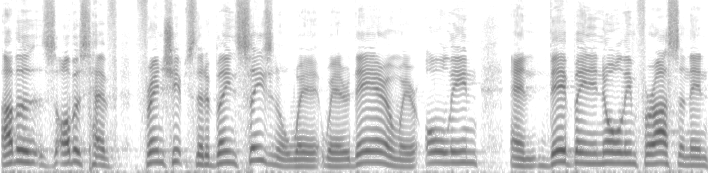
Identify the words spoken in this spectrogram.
Others of us have friendships that have been seasonal. We're, we're there and we're all in, and they've been in all in for us. And then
